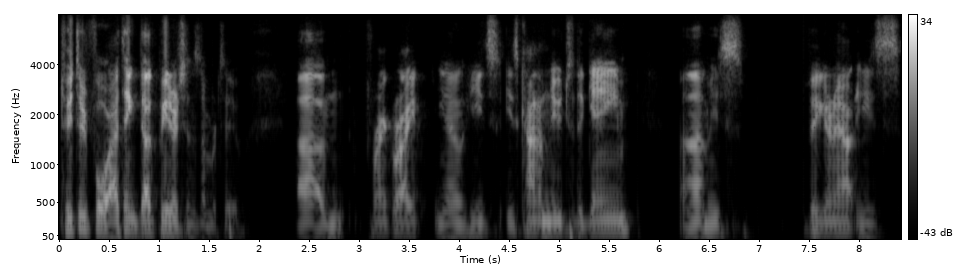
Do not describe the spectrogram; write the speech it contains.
two through four. I think Doug Pederson's number two. Um, Frank Reich. You know, he's he's kind of new to the game. Um, he's figuring out. He's.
